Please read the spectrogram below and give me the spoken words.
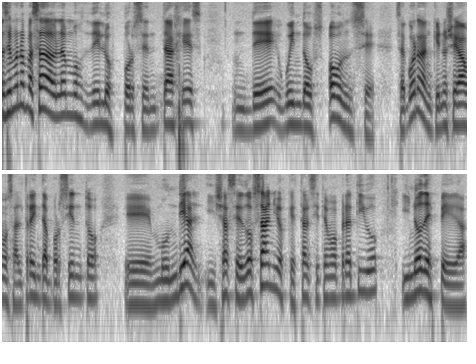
La semana pasada hablamos de los porcentajes de Windows 11. ¿Se acuerdan que no llegamos al 30% eh, mundial? Y ya hace dos años que está el sistema operativo y no despega.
